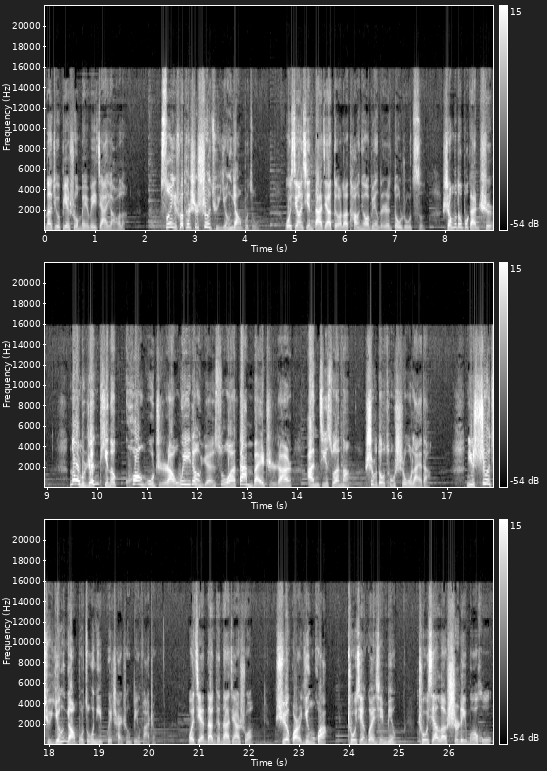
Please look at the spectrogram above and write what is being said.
那就别说美味佳肴了。所以说他是摄取营养不足。我相信大家得了糖尿病的人都如此，什么都不敢吃。那我们人体呢，矿物质啊、微量元素啊、蛋白质啊、氨基酸呢，是不是都从食物来的？你摄取营养不足，你会产生并发症。我简单跟大家说，血管硬化，出现冠心病，出现了视力模糊，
